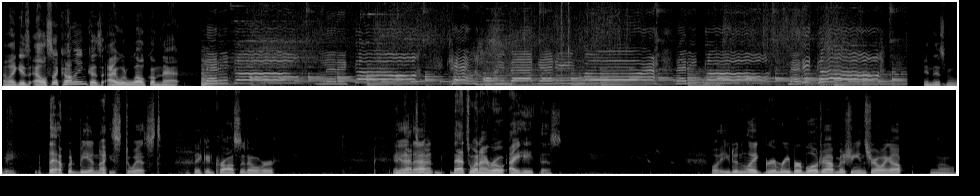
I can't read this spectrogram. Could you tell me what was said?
I'm like, is Elsa coming? Because I would welcome that. Let it go, let it go. Can't hold it back anymore. Let it go, let it go. in this movie. That would be a nice twist. They could cross it over. And Yeah, that's that- when that's when I wrote I hate this. What you didn't like Grim Reaper blowjob machines showing up? No.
